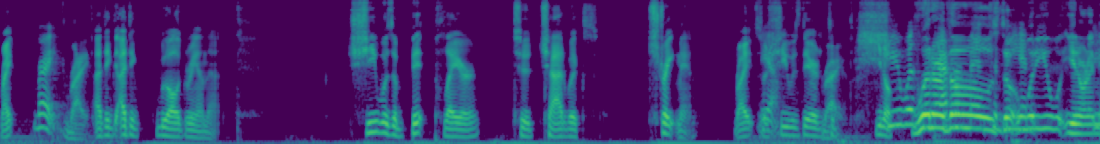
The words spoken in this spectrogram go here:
right? right. Right. I think I think we all agree on that. She was a bit player to Chadwick's straight man, right? So Yeah. she was there to, Right. you know, She was what are those? The- in- what do you, you know what I mean?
